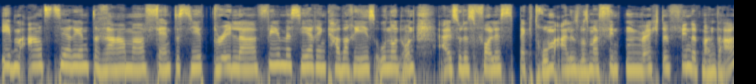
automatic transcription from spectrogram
eben Arztserien, Drama, Fantasy, Thriller, Filme, Serien, Kabarets und und und. Also das volle Spektrum, alles was man finden möchte, findet man da.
